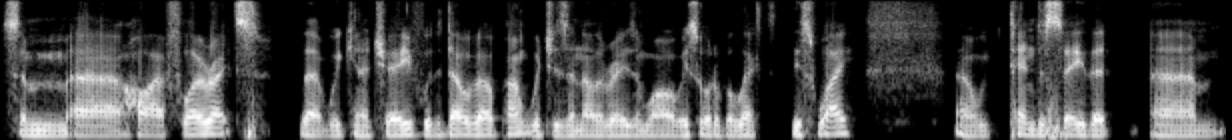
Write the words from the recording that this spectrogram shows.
some uh, higher flow rates that we can achieve with the double valve pump, which is another reason why we sort of elect this way. we tend to see that um,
